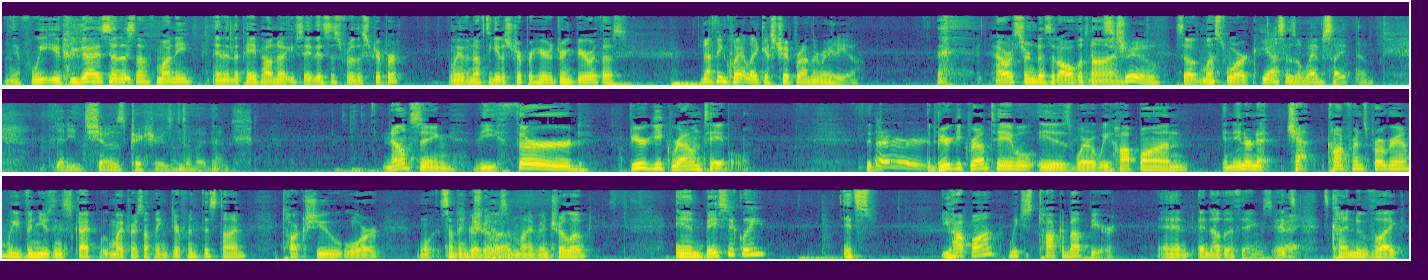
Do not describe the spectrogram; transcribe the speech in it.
If we, if you guys send us enough money, and in the PayPal note you say this is for the stripper, And we have enough to get a stripper here to drink beer with us. Nothing quite like a stripper on the radio. Howard Stern does it all the time. That's true. So it must work. He also has a website though that he shows pictures and stuff like that. Announcing the third Beer Geek Roundtable. The, Third. the Beer Geek Roundtable is where we hop on an internet chat conference program. We've been using Skype. We might try something different this time. TalkShoe or something Greg has in mind, Ventrilo. And basically, it's you hop on. We just talk about beer and and other things. It's Right. it's kind of like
